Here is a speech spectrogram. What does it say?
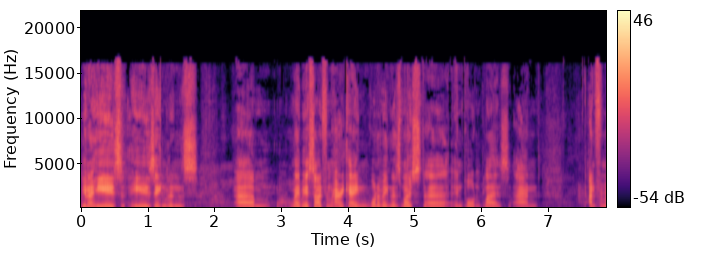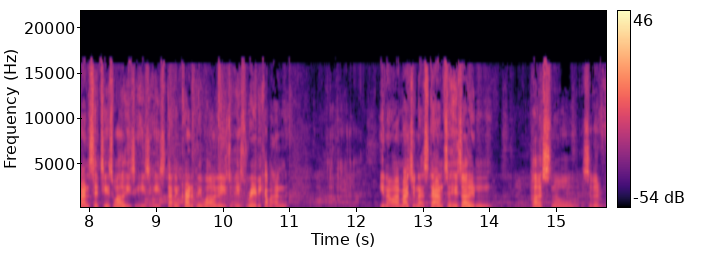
You know, he is he is England's um, maybe aside from Harry Kane, one of England's most uh, important players, and and for Man City as well. He's he's, he's done incredibly well, and he's, he's really come and uh, you know I imagine that's down to his own personal sort of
